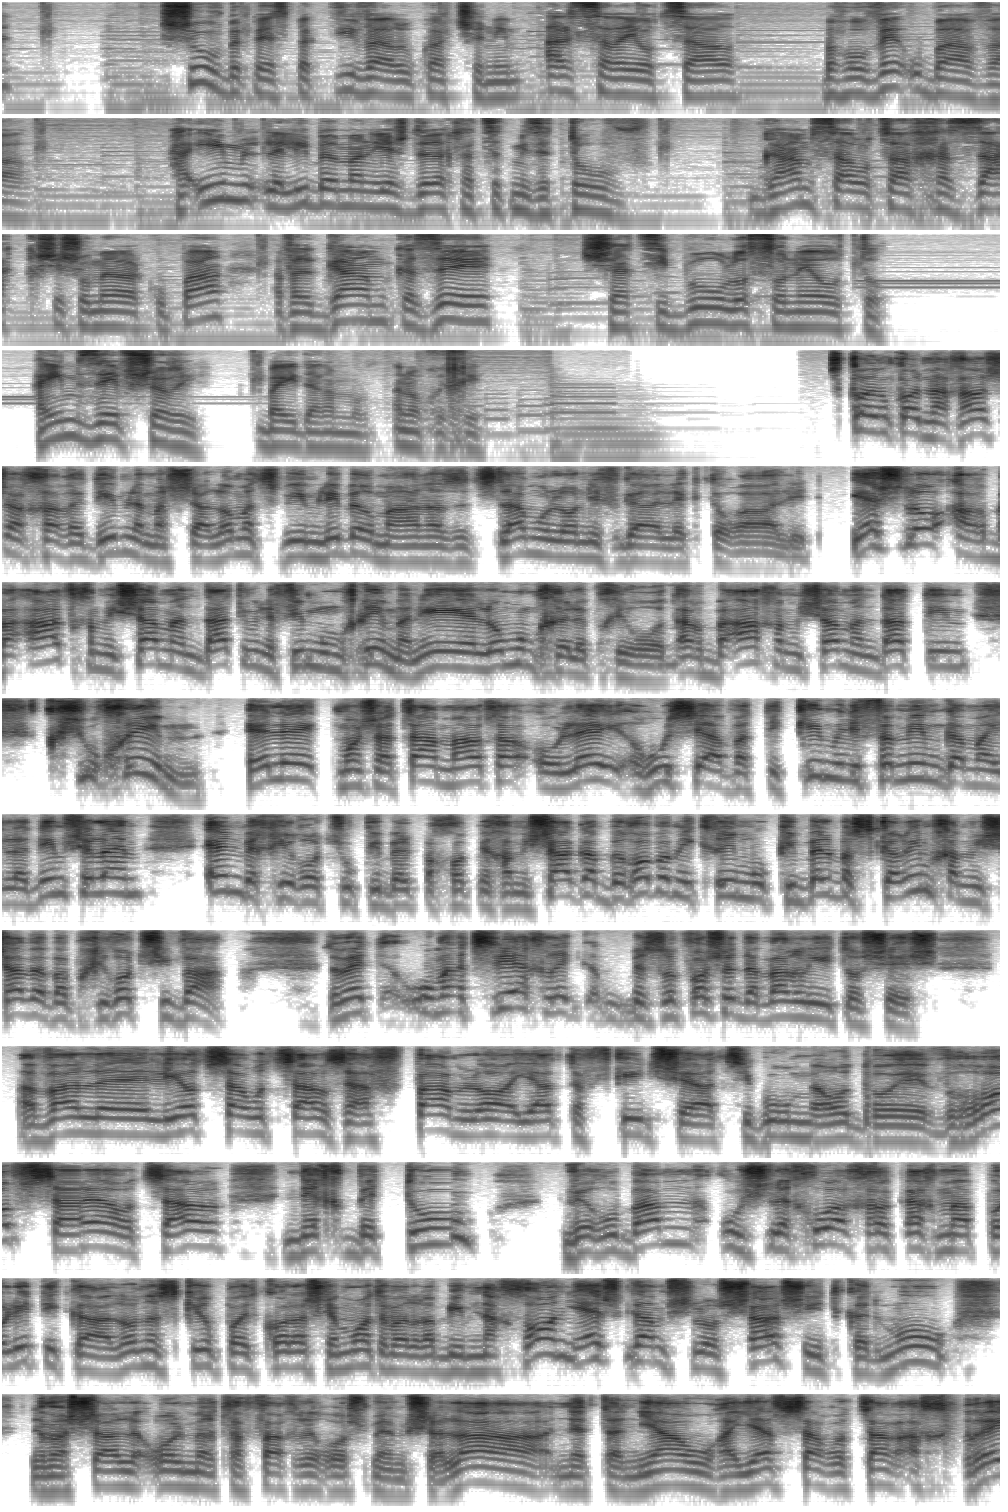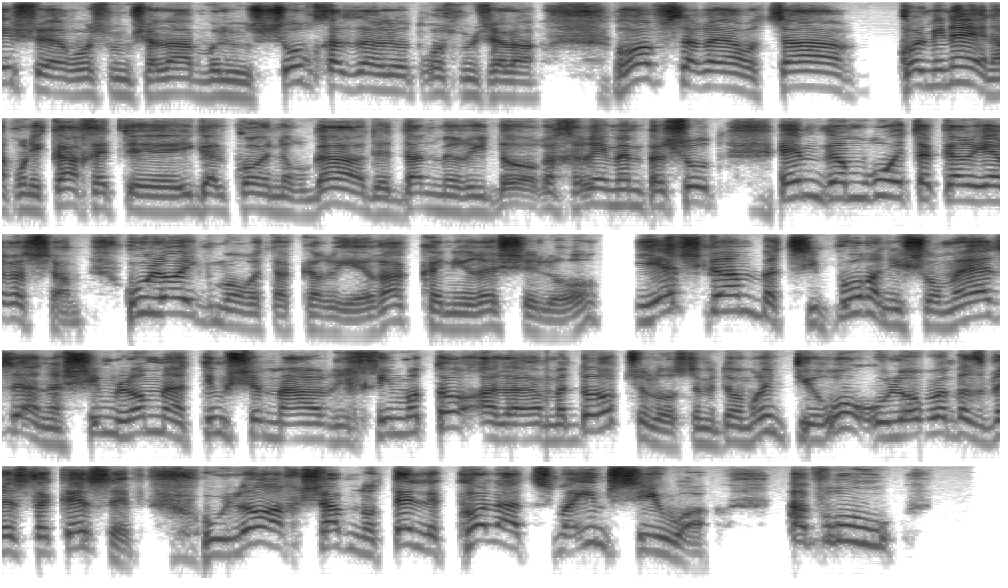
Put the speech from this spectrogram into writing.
שוב בפרספקטיבה ארוכת שנים, על שרי אוצר, בהווה ובעבר, האם לליברמן יש דרך לצאת מזה טוב? גם שר אוצר חזק ששומר על הקופה, אבל גם כזה שהציבור לא שונא אותו. האם זה אפשרי בעידן הנוכחי? קודם כל, מאחר שהחרדים למשל לא מצביעים ליברמן, אז אצלם הוא לא נפגע אלקטורלית. יש לו ארבעה עד חמישה מנדטים לפי מומחים, אני לא מומחה לבחירות, ארבעה חמישה מנדטים קשוחים. אלה, כמו שאתה אמרת, עולי רוסיה הוותיקים, לפעמים גם הילדים שלהם, אין בחירות שהוא קיבל פחות מחמישה, אגב, ברוב המקרים הוא קיבל בסקרים חמישה ובבחירות שבעה. זאת אומרת, הוא מצליח בסופו של דבר להתאושש. אבל uh, להיות שר אוצר זה אף פעם לא היה תפקיד שהציבור מאוד אוהב. רוב שרי האוצר נחבטו ורובם הושלכו אחר כך מהפוליטיקה, לא נזכיר פה את כל השמות, אבל רבים. נכון, יש גם שלושה שהתקדמו, למשל אולמרט הפך לראש ממשלה, נתניהו היה שר אוצר אחרי שהוא היה ראש ממשלה, אבל הוא שוב חזר להיות ראש ממשלה. רוב שרי האוצר, כל מיני, אנחנו ניקח את אה, יגאל כהן אורגד, את דן מרידור, אחרים, הם פשוט, הם גמרו את הקריירה שם. הוא לא יגמור את הקריירה, כנראה שלא. יש גם בציבור, אני שומע את זה, אנשים לא מעטים שמעריכים אותו על העמדות שלו. זאת אומרת, אומרים, תראו, הוא לא מבזבז את הכסף. הוא לא עכשיו נותן לכל העצמאים סיוע. עברו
